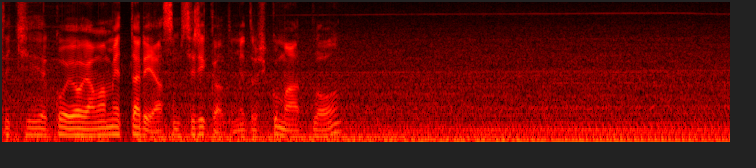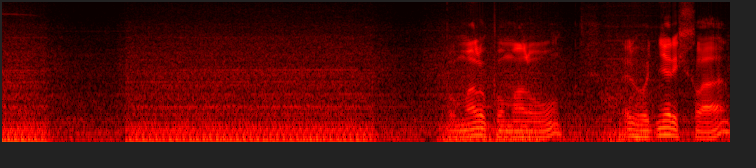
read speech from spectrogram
Teď jako jo, já mám je tady, já jsem si říkal, to mě trošku mátlo. Pomalu, pomalu. Jdu hodně rychle.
